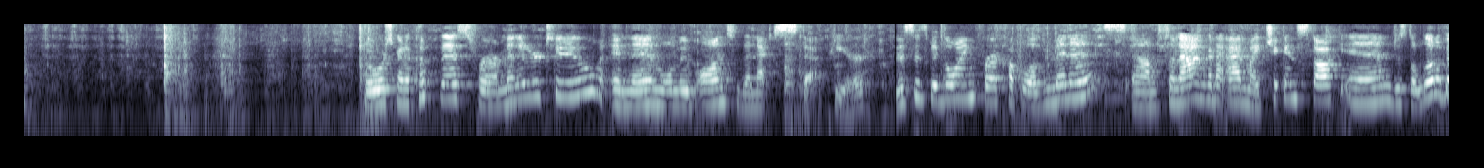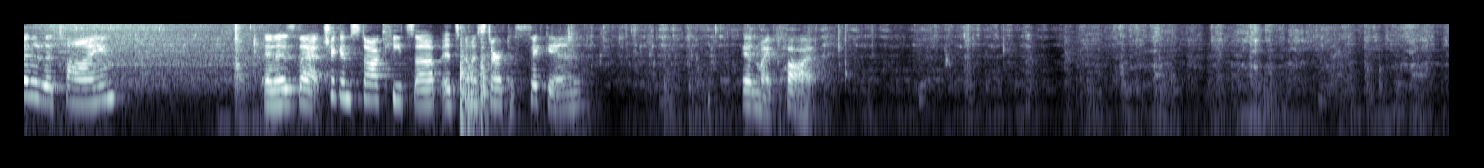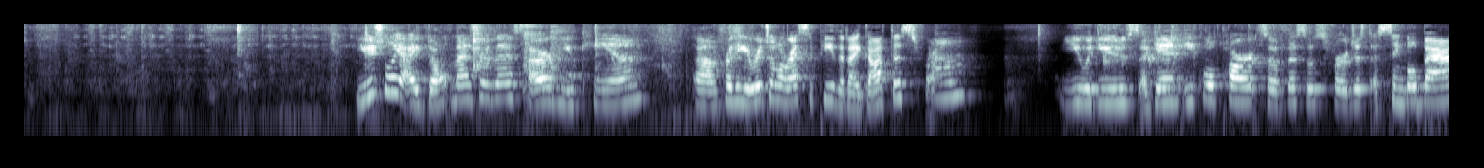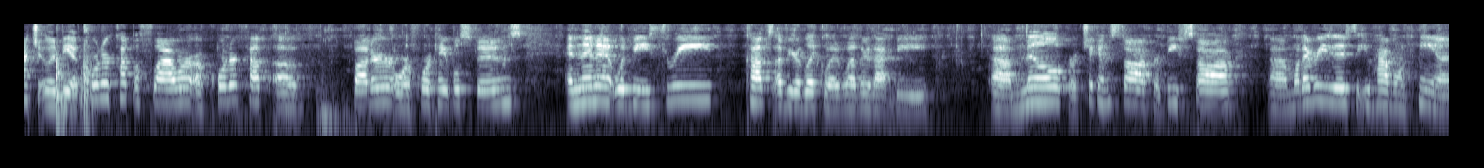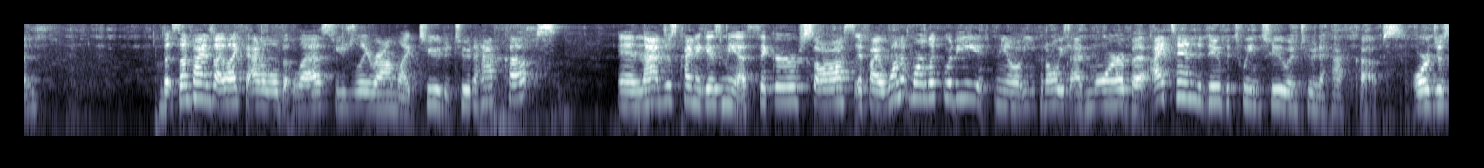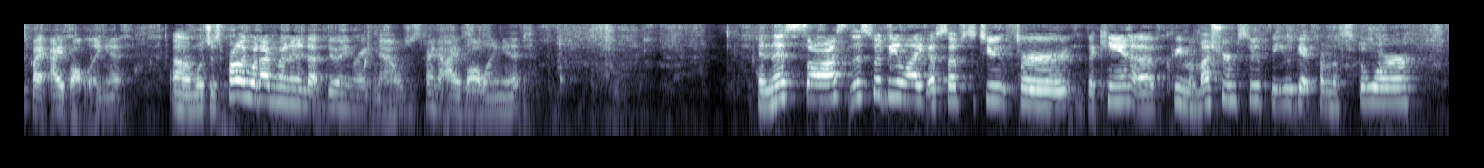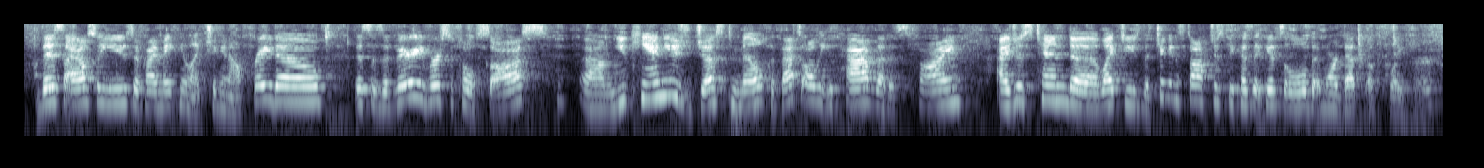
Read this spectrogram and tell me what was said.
So we're just going to cook this for a minute or two and then we'll move on to the next step here. This has been going for a couple of minutes. Um, so now I'm going to add my chicken stock in just a little bit at a time. And as that chicken stock heats up, it's going to start to thicken in my pot. Usually I don't measure this, however you can. Um, for the original recipe that I got this from, you would use, again, equal parts. So if this was for just a single batch, it would be a quarter cup of flour, a quarter cup of butter, or four tablespoons. And then it would be three cups of your liquid, whether that be uh, milk or chicken stock or beef stock, um, whatever it is that you have on hand. But sometimes I like to add a little bit less, usually around like two to two and a half cups. And that just kind of gives me a thicker sauce. If I want it more liquidy, you know, you can always add more, but I tend to do between two and two and a half cups, or just by eyeballing it, um, which is probably what I'm going to end up doing right now, just kind of eyeballing it. And this sauce, this would be like a substitute for the can of cream of mushroom soup that you get from the store. This I also use if I'm making like chicken alfredo. This is a very versatile sauce. Um, you can use just milk. If that's all that you have, that is fine. I just tend to like to use the chicken stock just because it gives a little bit more depth of flavor.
